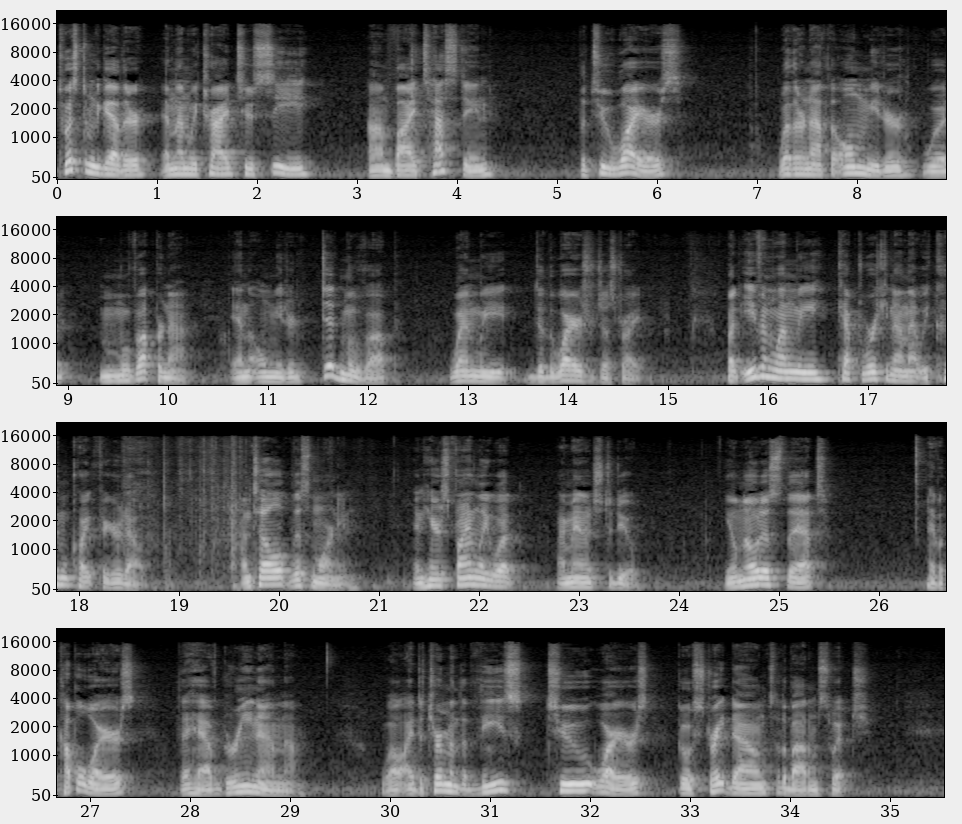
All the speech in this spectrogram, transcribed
twist them together, and then we tried to see um, by testing the two wires whether or not the ohm meter would move up or not. And the ohm meter did move up when we did the wires just right. But even when we kept working on that, we couldn't quite figure it out. Until this morning. And here's finally what I managed to do. You'll notice that I have a couple wires that have green on them. Well, I determined that these two wires go straight down to the bottom switch.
